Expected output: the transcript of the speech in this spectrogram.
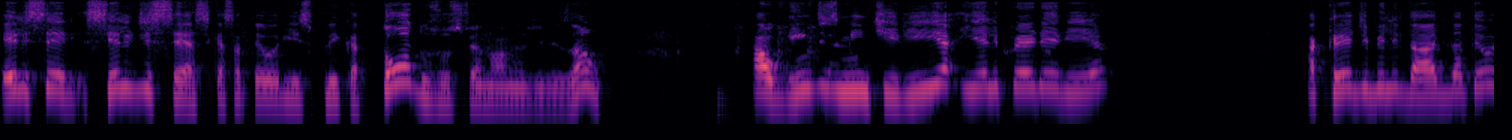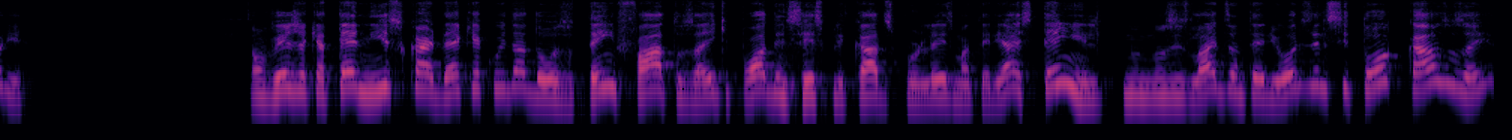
ele seria, se ele dissesse que essa teoria explica todos os fenômenos de visão, alguém desmentiria e ele perderia a credibilidade da teoria. Então veja que até nisso Kardec é cuidadoso. Tem fatos aí que podem ser explicados por leis materiais? Tem. Ele, nos slides anteriores ele citou casos aí.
